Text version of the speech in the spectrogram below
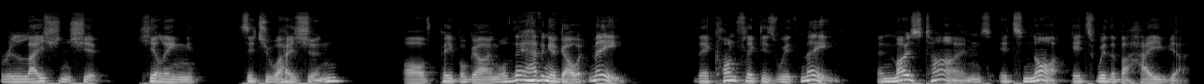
relationship killing situation of people going, well, they're having a go at me. Their conflict is with me. And most times it's not, it's with a behavior,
